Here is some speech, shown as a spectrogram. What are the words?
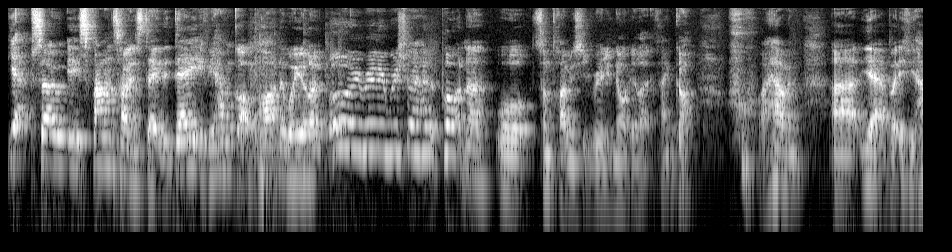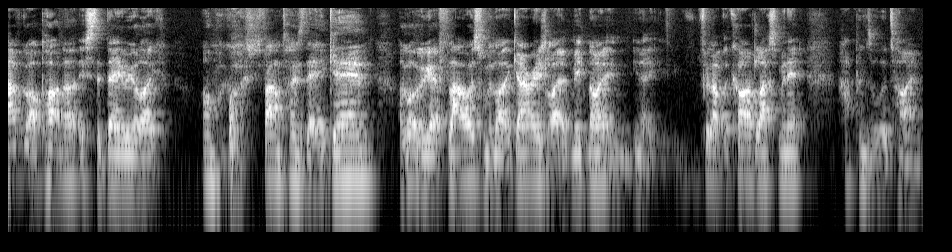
Yep, so it's Valentine's Day, the day if you haven't got a partner where you're like, oh, I really wish I had a partner. Or sometimes you really not, you're like, thank God, Whew, I haven't. Uh, yeah, but if you have got a partner, it's the day where you're like, oh my gosh, Valentine's Day again. i got to go get flowers from like garage like at midnight and you know, fill out the card last minute. Happens all the time.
